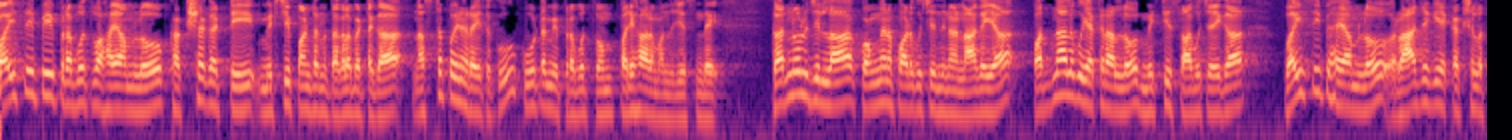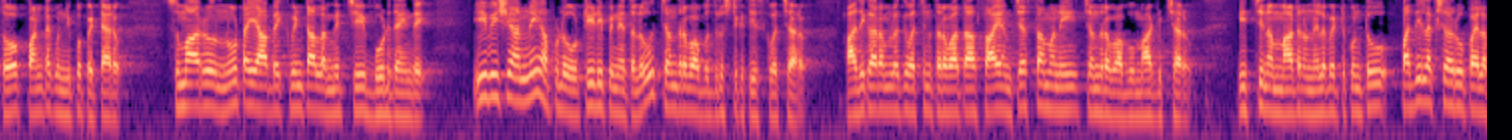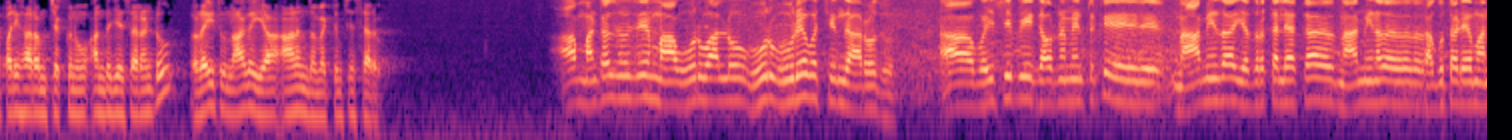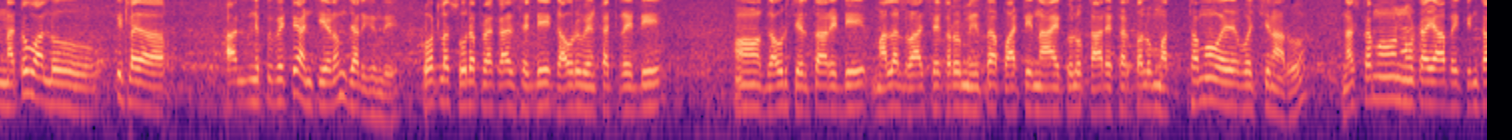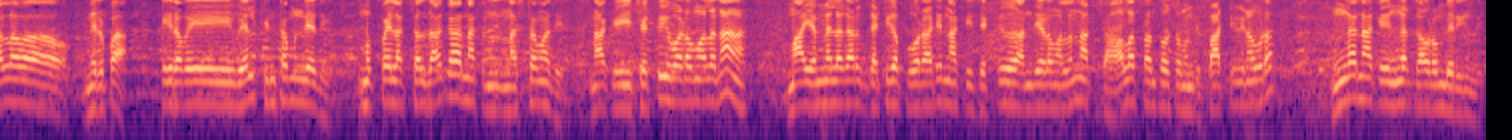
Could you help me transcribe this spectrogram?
YCP ప్రభుత్వ హయాంలో కక్షగట్టి మిర్చి పంటను తగలబెట్టగా నష్టపోయిన రైతుకు కూటమి ప్రభుత్వం పరిహారం అందజేసింది. కర్నూలు జిల్లా కొంగనపాడుకు చెందిన నాగయ్య పద్నాలుగు ఎకరాల్లో మిర్చి సాగు చేయగా వైసీపీ హయాంలో రాజకీయ కక్షలతో పంటకు నిప్పు పెట్టారు. సుమారు నూట యాభై క్వింటాళ్ళ మిర్చి బూడిదైంది. ఈ విషయాన్ని అప్పుడు టీడీపీ నేతలు చంద్రబాబు దృష్టికి తీసుకువచ్చారు. అధికారంలోకి వచ్చిన తర్వాత సాయం చేస్తామని చంద్రబాబు మాటిచ్చారు. ఇచ్చిన మాటను నిలబెట్టుకుంటూ పది లక్షల రూపాయల పరిహారం చెక్కును అందజేశారంటూ రైతు నాగయ్య ఆనందం వ్యక్తం చేశారు. ఆ మంటలు చూసి మా ఊరు వాళ్ళు ఊరు ఊరే వచ్చింది ఆ రోజు. ఆ వైసీపీ గవర్నమెంట్కి నా మీద ఎదురకలేక నా మీద తగ్గుతాడేమన్నట్టు వాళ్ళు ఇట్లా ఆ నిప్పి పెట్టి అంటియడం జరిగింది. కోట్ల సూర్యప్రకాష్ రెడ్డి గౌరవ వెంకటరెడ్డి గౌరి చరితారెడ్డి మల్లల రాజశేఖర్ మిగతా పార్టీ నాయకులు కార్యకర్తలు మొత్తము వచ్చినారు. నష్టము నూట యాభై క్వింటాల మిరప. ఇరవై వేలు క్వింటం ఉండేది. ముప్పై లక్షల దాకా నాకు నష్టం అది. నాకు ఈ చెక్ ఇవ్వడం వలన మా ఎమ్మెల్యే గారు గట్టిగా పోరాడి నాకు ఈ చెక్ అందియడం వలన నాకు చాలా సంతోషం ఉంది. పార్టీ వినా కూడా ఇంకా నాకు ఇంకా గౌరవం పెరిగింది.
